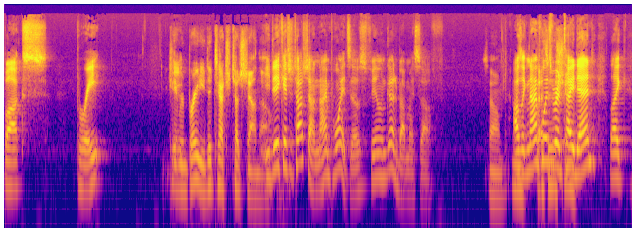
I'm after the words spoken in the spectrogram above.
Bucks Brate. Cameron Brate did catch a touchdown, though. He did catch a touchdown, nine points. I was feeling good about myself. So I was like nine points for a shame. tight end. Like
